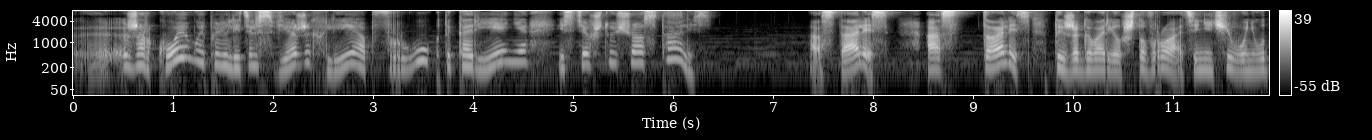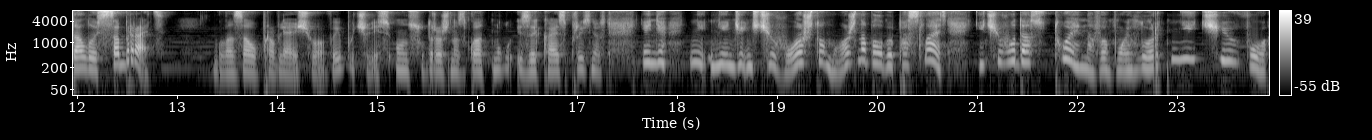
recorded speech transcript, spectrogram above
«Э, «Жаркое, мой повелитель, свежий хлеб, фрукты, коренья из тех, что еще остались». «Остались? Остались? Ты же говорил, что в Руате ничего не удалось собрать». Глаза управляющего выпучились, он судорожно сглотнул и, заикаясь, произнес «Не-не, ничего, что можно было бы послать, ничего достойного, мой лорд, ничего.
